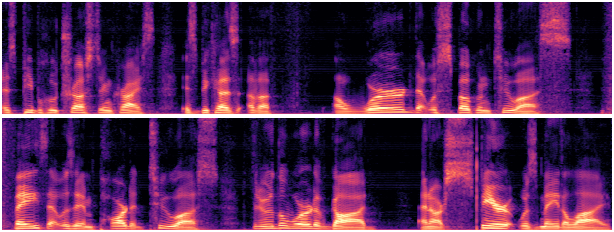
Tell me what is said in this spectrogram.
as people who trust in Christ, is because of a, a word that was spoken to us, faith that was imparted to us through the Word of God, and our spirit was made alive.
